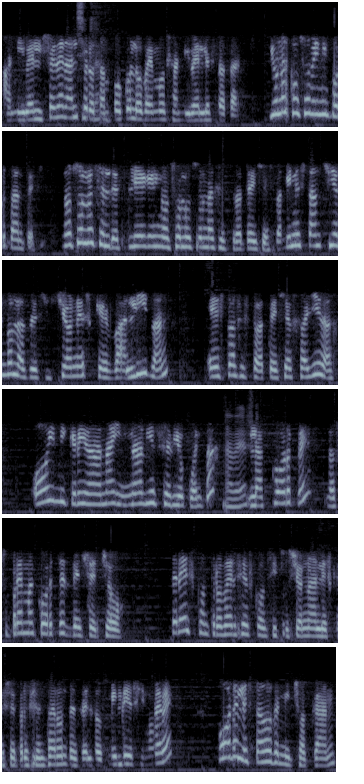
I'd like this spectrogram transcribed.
a nivel federal, pero tampoco lo vemos a nivel estatal. Y una cosa bien importante, no solo es el despliegue y no solo son las estrategias, también están siendo las decisiones que validan estas estrategias fallidas. Hoy, mi querida Ana, y nadie se dio cuenta, la Corte, la Suprema Corte desechó tres controversias constitucionales que se presentaron desde el 2019 por el Estado de Michoacán,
